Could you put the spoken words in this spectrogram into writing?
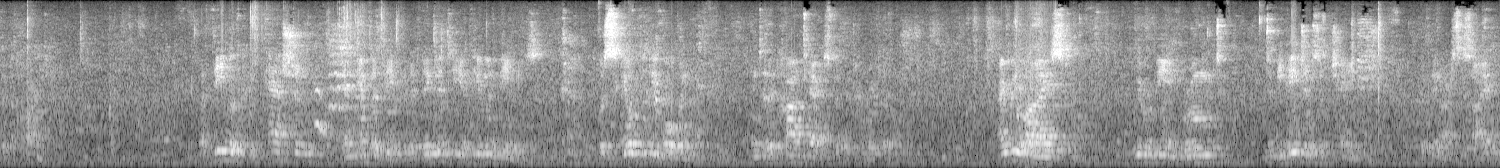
with the heart. A theme of compassion and empathy for the dignity of human beings was skillfully woven into the context of the curriculum. I realized we were being groomed to be agents of change within our society.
